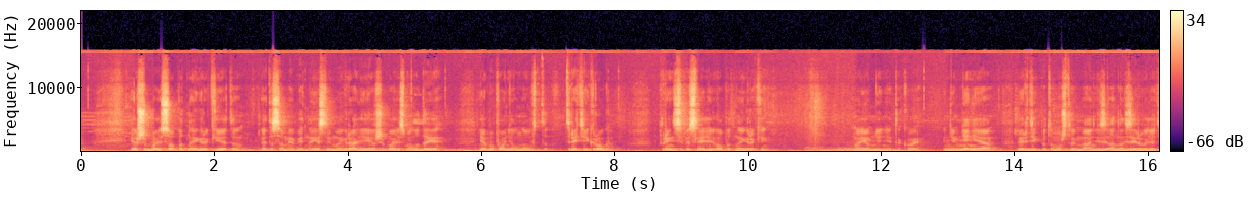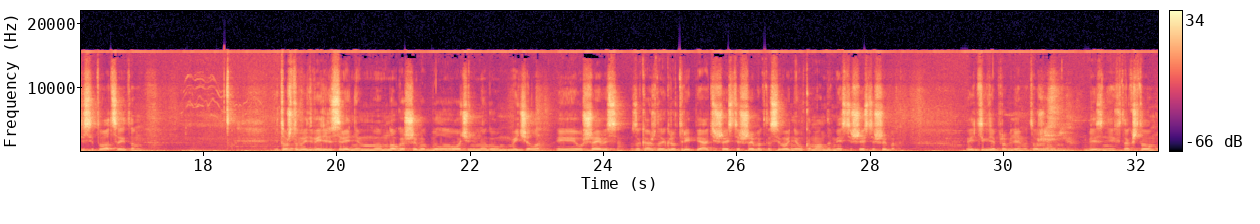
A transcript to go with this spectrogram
И ошибались опытные игроки, это, это самое обидное. Если мы играли и ошибались молодые, я бы понял, но в третий круг, в принципе, слили опытные игроки. Мое мнение такое. И не мнение, а вердикт, потому что мы анализи- анализировали эти ситуации там. И то, что вы видели, в среднем много ошибок было, очень много у Митчелла и у Шейвиса. За каждую игру 3, 5, 6 ошибок, то сегодня у команды вместе 6 ошибок. Видите, где проблема? Тоже Без них. Без них. Так что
